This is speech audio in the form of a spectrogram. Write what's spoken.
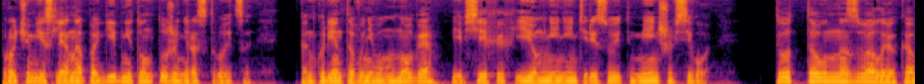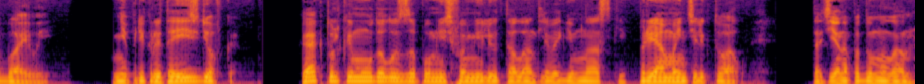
Впрочем, если она погибнет, он тоже не расстроится. Конкурентов у него много, и всех их ее мнение интересует меньше всего. Тот-то он назвал ее Кабаевой. Неприкрытая издевка. Как только ему удалось запомнить фамилию талантливой гимнастки, прямо интеллектуал. Татьяна подумала,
